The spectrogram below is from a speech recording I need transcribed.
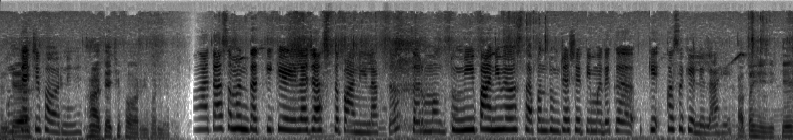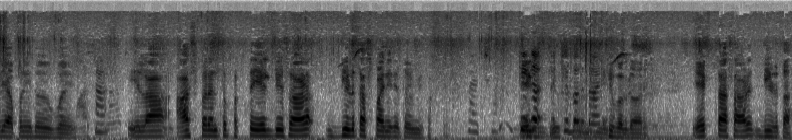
आणि मग त्या त्याची फवारणी घेतली हा त्याची फवारणी पण घेतो. मग आता असं म्हणतात की केळीला जास्त पाणी लागतं. तर मग तुम्ही पाणी व्यवस्थापन तुमच्या शेतीमध्ये क- के- कसं केलेलं आहे? आता ही जी केळी आपण इथं उभं आहे हा. हिला आजपर्यंत फक्त एक दिवसाआड दीड तास पाणी देतोय मी फक्त. अच्छा एक ठिबक- ठिबकद्वारे ठिबकद्वारे एक तास आड दीड तास.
